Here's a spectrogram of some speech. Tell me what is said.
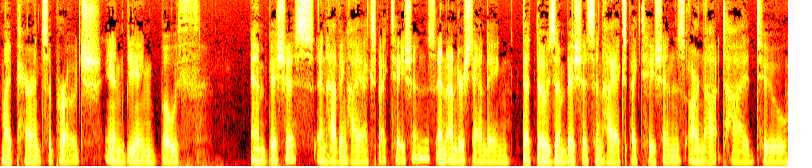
my parents' approach in being both ambitious and having high expectations and understanding that those ambitious and high expectations are not tied to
